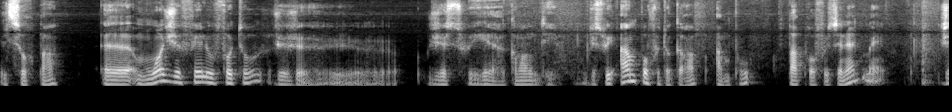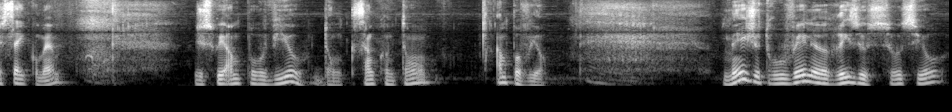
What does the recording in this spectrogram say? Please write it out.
il sort pas. Euh, moi, je fais le photo, je, je, je suis, euh, comment dire, je suis un peu photographe, un peu, pas professionnel, mais j'essaye quand même. Je suis un peu vieux, donc 50 ans, un peu vieux. Mais je trouvais les réseaux sociaux,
